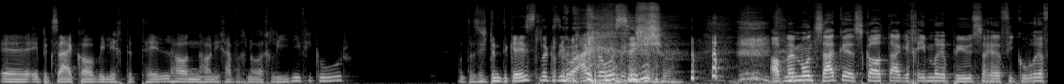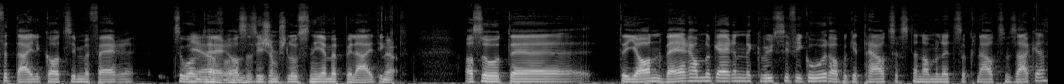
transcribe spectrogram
äh, eben gesagt, weil ich den Tell habe, habe ich einfach noch eine kleine Figur. Und das ist dann der Gessler, der auch gross ist. Aber man muss sagen, es geht eigentlich immer bei unserer Figurenverteilung geht's immer fair zu und Ja, her. Also es ist am Schluss niemand beleidigt. Ja. Also der, der Jan wäre einmal gerne eine gewisse Figur, aber getraut sich dann einmal nicht so genau zu sagen.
